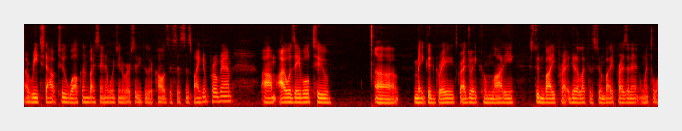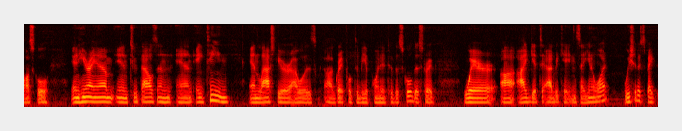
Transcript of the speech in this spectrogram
uh, reached out to, welcomed by St. Edward's University through their College Assistance Migrant Program. Um, I was able to uh, make good grades, graduate cum laude, student body get elected student body president, and went to law school. And here I am in 2018, and last year I was uh, grateful to be appointed to the school district, where uh, I get to advocate and say, you know what, we should expect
